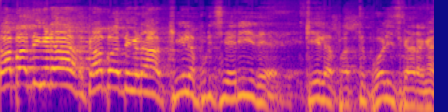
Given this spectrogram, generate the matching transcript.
காப்பாத்துங்கடா காப்பாத்துங்கடா. கீழே பிடிச்சி எரியுது. கீழே பத்து போலீஸ்காரங்க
